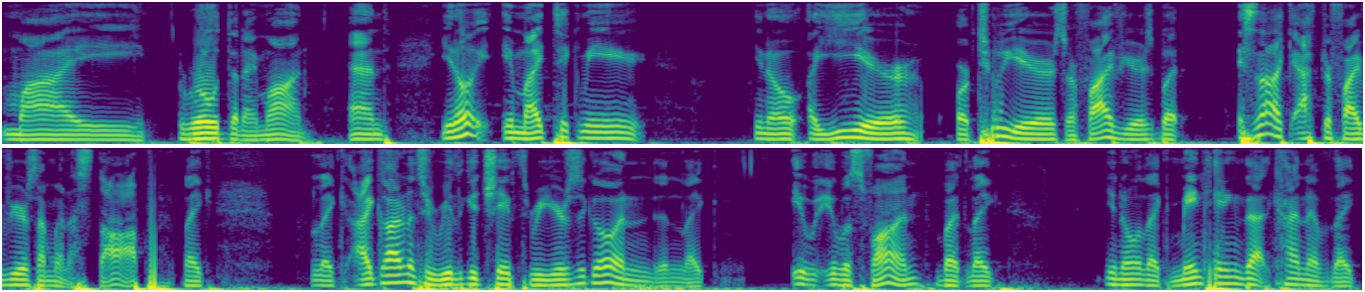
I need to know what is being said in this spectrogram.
my road that I'm on, and you know it might take me, you know, a year or two years or five years, but it's not like after five years I'm gonna stop. Like, like I got into really good shape three years ago, and then like it it was fun, but like you know, like maintaining that kind of like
